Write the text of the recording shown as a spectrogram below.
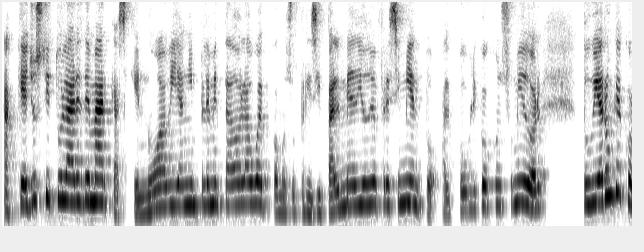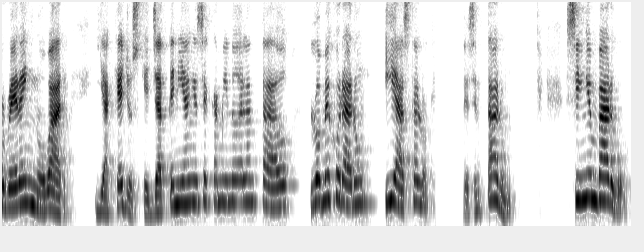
Aquellos titulares de marcas que no habían implementado la web como su principal medio de ofrecimiento al público consumidor tuvieron que correr a innovar y aquellos que ya tenían ese camino adelantado lo mejoraron y hasta lo presentaron. Sin embargo,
